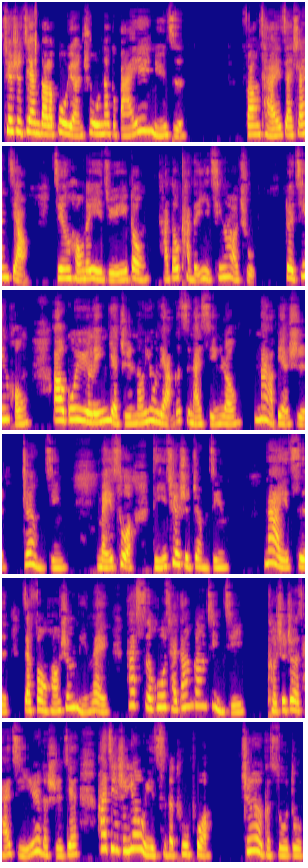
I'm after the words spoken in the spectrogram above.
却是见到了不远处那个白衣女子。方才在山脚，惊鸿的一举一动，他都看得一清二楚。对惊鸿，傲骨玉林也只能用两个字来形容，那便是震惊。没错，的确是震惊。那一次在凤凰森林内，他似乎才刚刚晋级。可是这才几日的时间，他竟是又一次的突破，这个速度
